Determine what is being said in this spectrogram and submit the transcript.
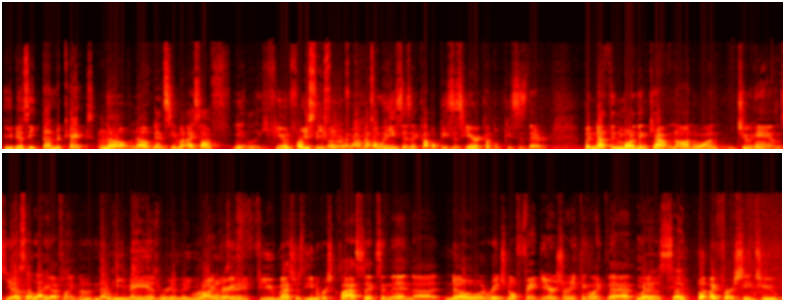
you didn't see Thundercats. No, no, didn't see much. I saw f- few and far. You see few and a couple between. pieces, a couple pieces here, a couple pieces there, but nothing more than counting on one, two hands. Yeah, so like definitely not. No He Man's really. Right, very few Masters of the Universe classics, and then uh, no original figures or anything like that. Like, Yeah, so But my first E two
